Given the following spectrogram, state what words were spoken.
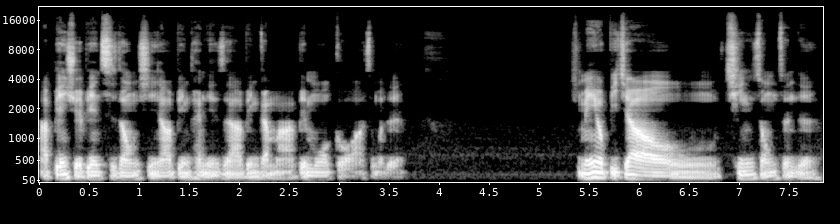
啊，边学边吃东西，然后边看电视啊，边干嘛，边摸狗啊什么的，没有比较轻松，真的。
